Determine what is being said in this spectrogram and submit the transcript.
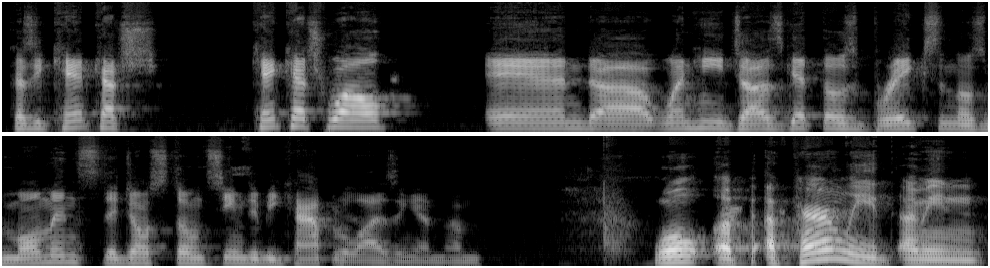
because he can't catch can't catch well, and uh, when he does get those breaks and those moments, they just don't seem to be capitalizing on them. Well, ap- apparently, I mean,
